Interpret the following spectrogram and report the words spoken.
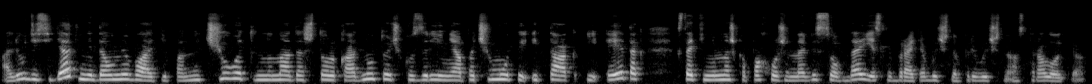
А люди сидят и недоумевают, типа, ну чего это, ну надо ж только одну точку зрения, а почему ты и так, и этак. Кстати, немножко похоже на весов, да, если брать обычную привычную астрологию.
